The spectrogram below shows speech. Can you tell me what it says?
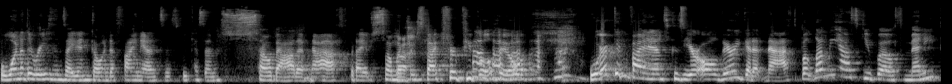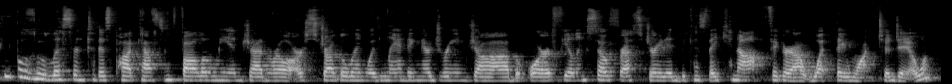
Well, one of the reasons I didn't go into finance is because I'm so bad at math, but I have so much respect for people who work in finance because you're all very good at math. But let me ask you both many people who listen to this podcast and follow me in general are struggling with landing their dream job or feeling so frustrated because they cannot figure out what they want to do.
